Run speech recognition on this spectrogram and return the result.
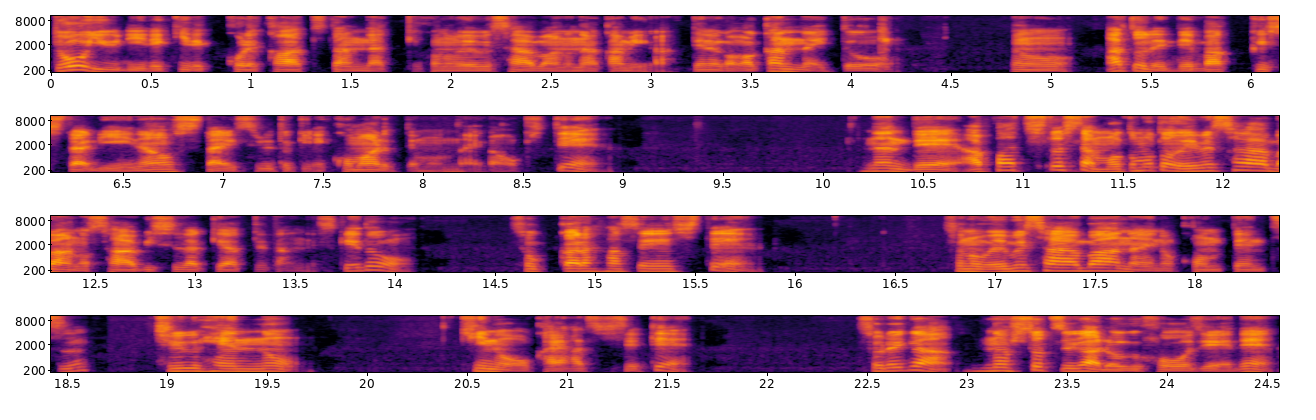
どういう履歴でこれ変わってたんだっけ、この Web サーバーの中身がっていうのがわかんないと、その後でデバッグしたり直したりするときに困るって問題が起きて、なんで、アパッチとしてはもともと Web サーバーのサービスだけやってたんですけど、そこから派生して、その Web サーバー内のコンテンツ、周辺の機能を開発してて、それが、の一つが Log4j で、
